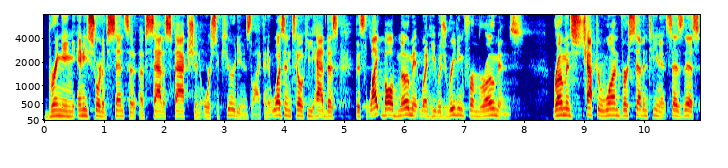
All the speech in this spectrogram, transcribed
bringing any sort of sense of, of, satisfaction or security in his life. And it wasn't until he had this, this light bulb moment when he was reading from Romans. Romans chapter 1, verse 17, it says this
